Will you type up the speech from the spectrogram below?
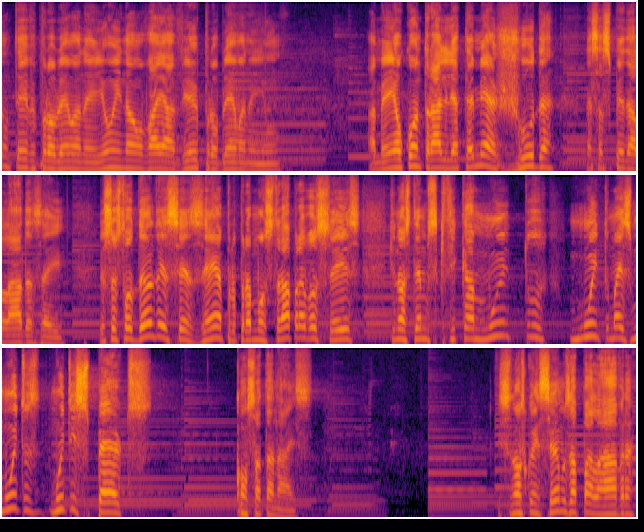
não teve problema nenhum e não vai haver problema nenhum. Amém? Ao contrário, ele até me ajuda nessas pedaladas aí. Eu só estou dando esse exemplo para mostrar para vocês que nós temos que ficar muito, muito, mas muito, muito espertos com Satanás. E se nós conhecermos a palavra,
